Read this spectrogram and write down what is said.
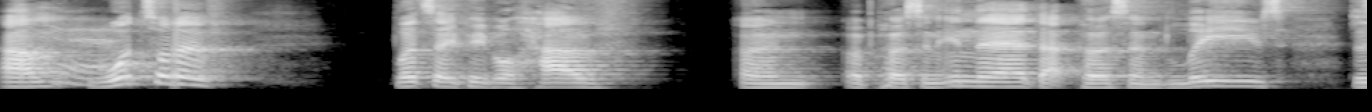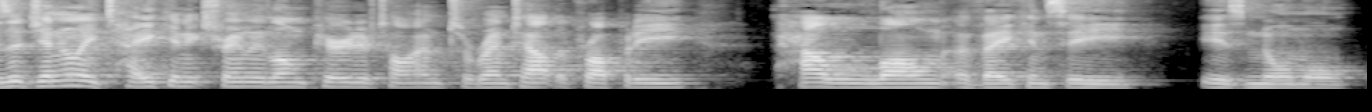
Um, yeah. What sort of, let's say people have an, a person in there, that person leaves. Does it generally take an extremely long period of time to rent out the property? How long a vacancy is normal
